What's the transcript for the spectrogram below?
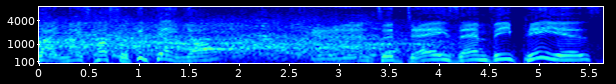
right, nice hustle. Good game, y'all. And today's MVP is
